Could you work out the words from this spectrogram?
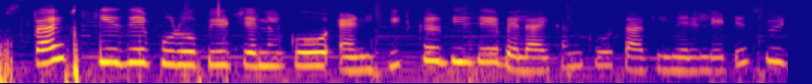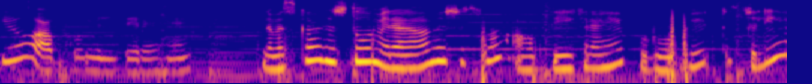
सब्सक्राइब कीजिए फ़ूड चैनल को एंड हिट कर दीजिए बेल आइकन को ताकि मेरे लेटेस्ट वीडियो आपको मिलते रहें। नमस्कार दोस्तों, मेरा नाम है सुषमा, आप देख रहे हैं ओपीट तो चलिए,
